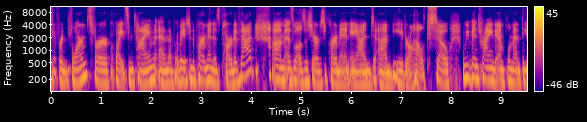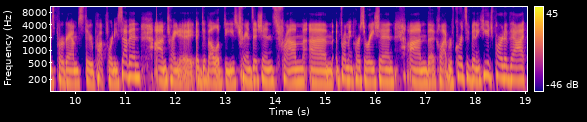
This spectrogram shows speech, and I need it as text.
different forms for quite some time, and the probation department is part of that, um, as well as the sheriff's department and um, behavioral health. So we've been trying to implement these programs through Prop 47, um, trying to uh, develop these transitions from um, from incarceration. The collaborative courts have been a huge part of that.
